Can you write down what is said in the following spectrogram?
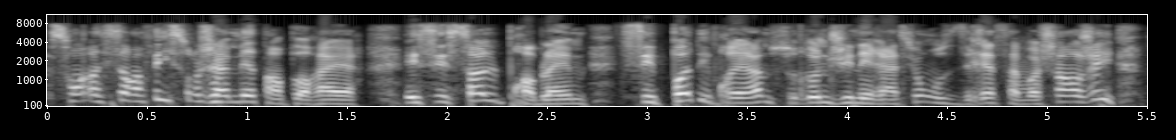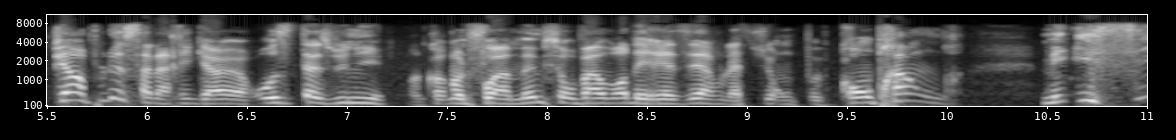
sont, en fait, ils sont jamais temporaires. Et c'est ça le problème. C'est pas des programmes sur une génération on se dirait ça va changer. Puis en plus, à la rigueur, aux États-Unis, encore une fois, même si on va avoir des réserves là-dessus, on peut comprendre. Mais ici,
